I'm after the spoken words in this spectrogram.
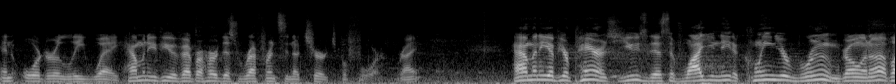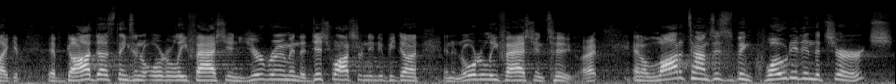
and orderly way. How many of you have ever heard this reference in a church before, right? How many of your parents use this of why you need to clean your room growing up? Like, if, if God does things in an orderly fashion, your room and the dishwasher need to be done in an orderly fashion too, all right? And a lot of times this has been quoted in the church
